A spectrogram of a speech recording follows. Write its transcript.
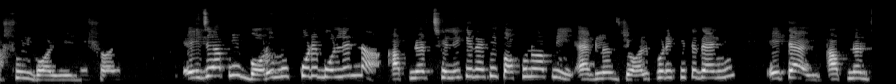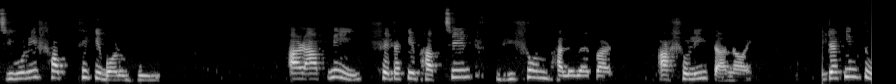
আসল গর্বের বিষয়। এই যে আপনি বড় মুখ করে বললেন না, আপনার ছেলেকে নাকি কখনো আপনি এক গ্লাস জল ভরে খেতে দেননি? এটাই আপনার জীবনের সব থেকে বড় ভুল। আর আপনি সেটাকে ভাবছেন ভীষণ ভালো ব্যাপার। আসলেই তা নয়। এটা কিন্তু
